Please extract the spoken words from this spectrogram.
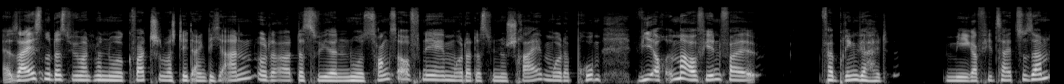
äh, sei es nur, dass wir manchmal nur quatschen, was steht eigentlich an oder dass wir nur Songs aufnehmen oder dass wir nur schreiben oder proben, wie auch immer, auf jeden Fall verbringen wir halt mega viel Zeit zusammen.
